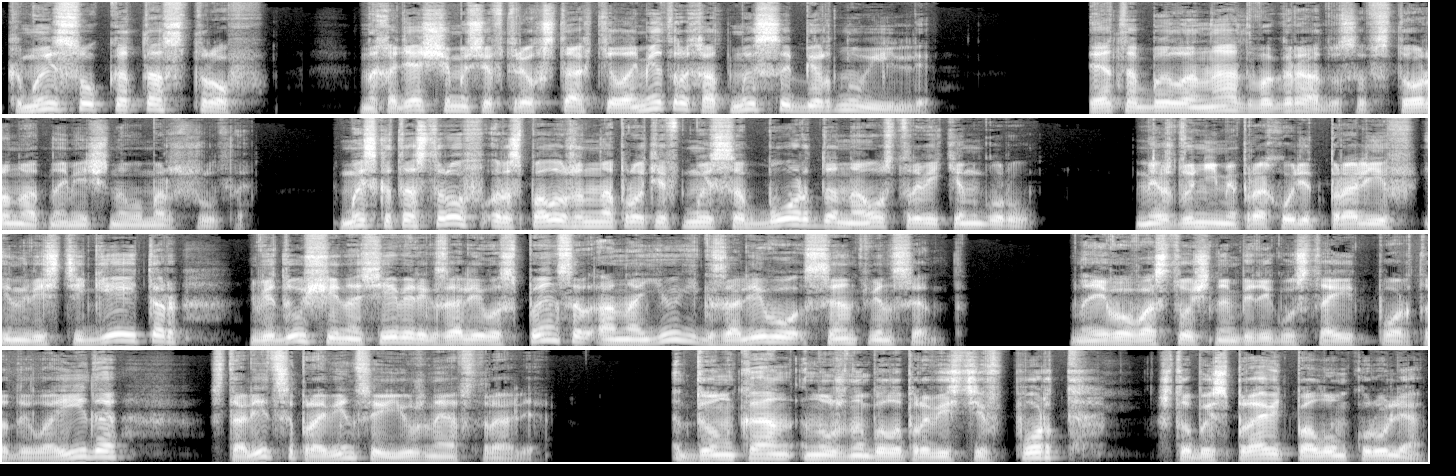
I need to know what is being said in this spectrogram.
к мысу Катастроф, находящемуся в 300 километрах от мыса Бернуилли. Это было на 2 градуса в сторону от намеченного маршрута. Мыс Катастроф расположен напротив мыса Борда на острове Кенгуру. Между ними проходит пролив Инвестигейтор, ведущий на севере к заливу Спенсер, а на юге к заливу Сент-Винсент. На его восточном берегу стоит порт Аделаида, столица провинции Южная Австралия. Дункан нужно было провести в порт, чтобы исправить поломку руля.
